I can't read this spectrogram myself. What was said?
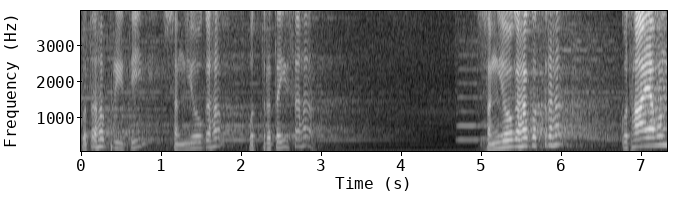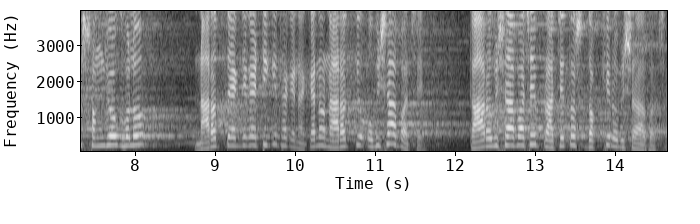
কুতঃ প্রীতি সংয়োগ কুত্রতৈ সহ। সংয়োগ কুত্র কোথায় এমন সংযোগ হলো? নারদ তো এক জায়গায় টিকে থাকে না। কেন? নারদকে অভিশাপ আছে। কার অভিশাপ আছে? প্রাচেতস দক্ষের অভিশাপ আছে।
